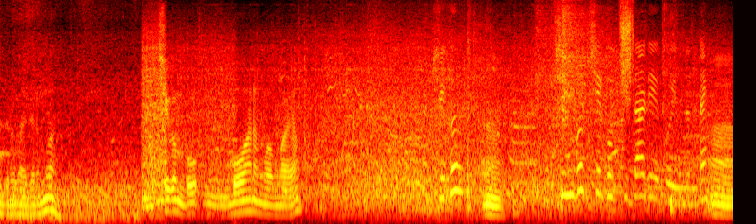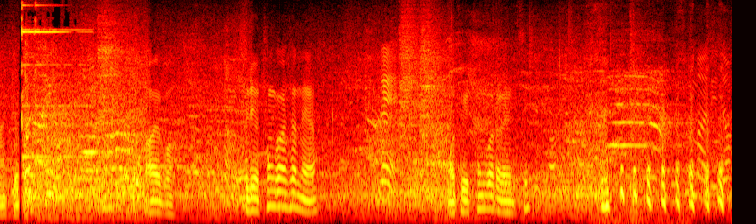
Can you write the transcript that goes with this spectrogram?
어디로 들어가야 되는 거야? 지금 뭐, 뭐 하는 건가요? 지금 응. 짐 붙이고 기다리고 있는데 아, 그, 아이고. 드디어 통과하셨네요. 네 어떻게 통과를 했지? 무슨 말이죠?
